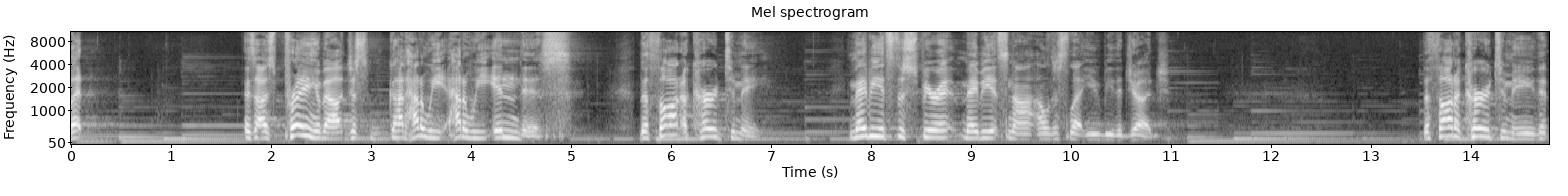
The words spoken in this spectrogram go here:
But as I was praying about just God, how do we how do we end this? The thought occurred to me. Maybe it's the spirit, maybe it's not. I'll just let you be the judge. The thought occurred to me that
